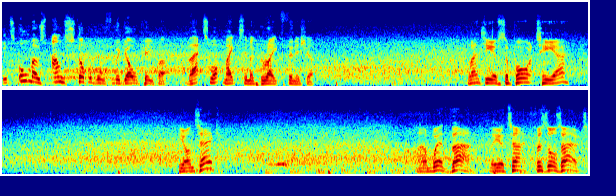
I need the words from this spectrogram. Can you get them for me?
It's almost unstoppable for the goalkeeper. That's what makes him a great finisher. Plenty of support here. Piatek. And with that, the attack fizzles out.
